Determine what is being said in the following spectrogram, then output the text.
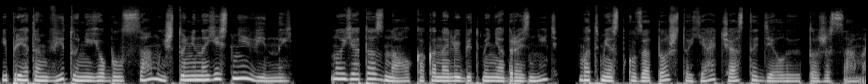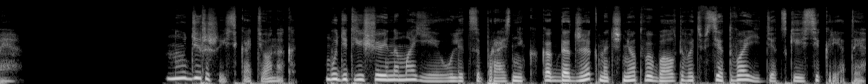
и при этом вид у нее был самый, что ни на есть невинный. Но я-то знал, как она любит меня дразнить в отместку за то, что я часто делаю то же самое. «Ну, держись, котенок. Будет еще и на моей улице праздник, когда Джек начнет выбалтывать все твои детские секреты».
